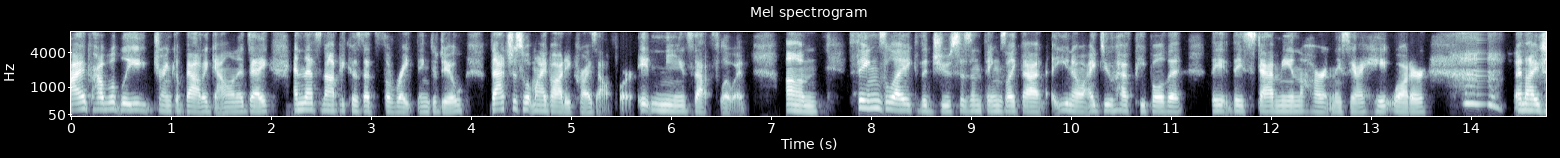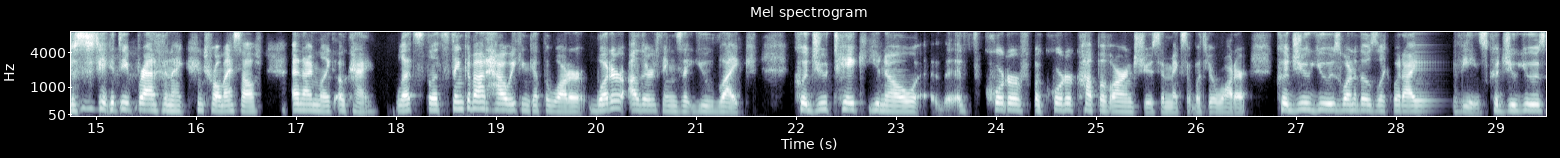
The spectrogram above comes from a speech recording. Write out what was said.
I probably drink about a gallon a day. And that's not because that's the right thing to do. That's just what my body cries out for. It needs that fluid. Um, things like the juices and things like that. You know, I do have people that they they stab me in the heart and they say, I hate water. And I just take a deep breath and I control myself. And I'm like, okay, let's let's think about how we can get the water. What are other things that you like? Could you take you know a quarter a quarter cup of orange juice and mix it with your water? Could you use one of those liquid ivs could you use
